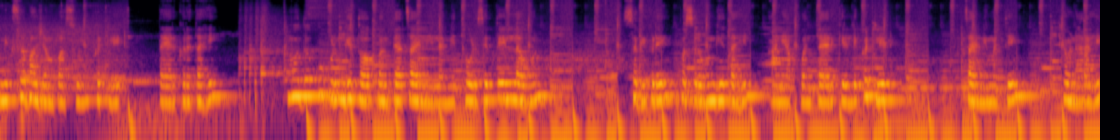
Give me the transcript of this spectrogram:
मिक्स भाज्यांपासून कटलेट तयार करत आहे. मोदक उकडून घेतो आपण त्या चाळणीला. मी थोडेसे तेल लावून सगळीकडे पसरवून घेत आहे आणि आपण तयार केलेले कटलेट चाळणीमध्ये ठेवणार आहे.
